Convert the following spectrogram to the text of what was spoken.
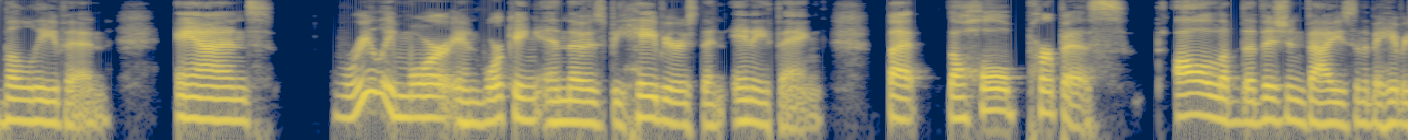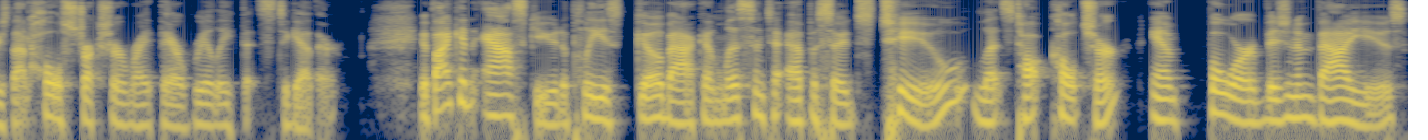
believe in. And really more in working in those behaviors than anything. But the whole purpose, all of the vision, values, and the behaviors, that whole structure right there really fits together. If I can ask you to please go back and listen to episodes two, Let's Talk Culture, and four, Vision and Values,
